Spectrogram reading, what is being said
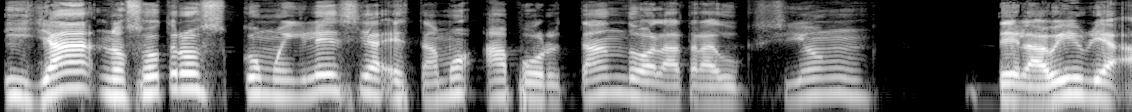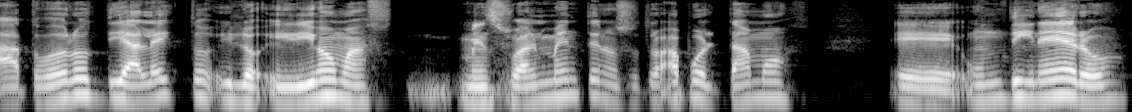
Y ya nosotros como iglesia estamos aportando a la traducción de la Biblia a todos los dialectos y los idiomas. Mensualmente nosotros aportamos eh, un dinero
